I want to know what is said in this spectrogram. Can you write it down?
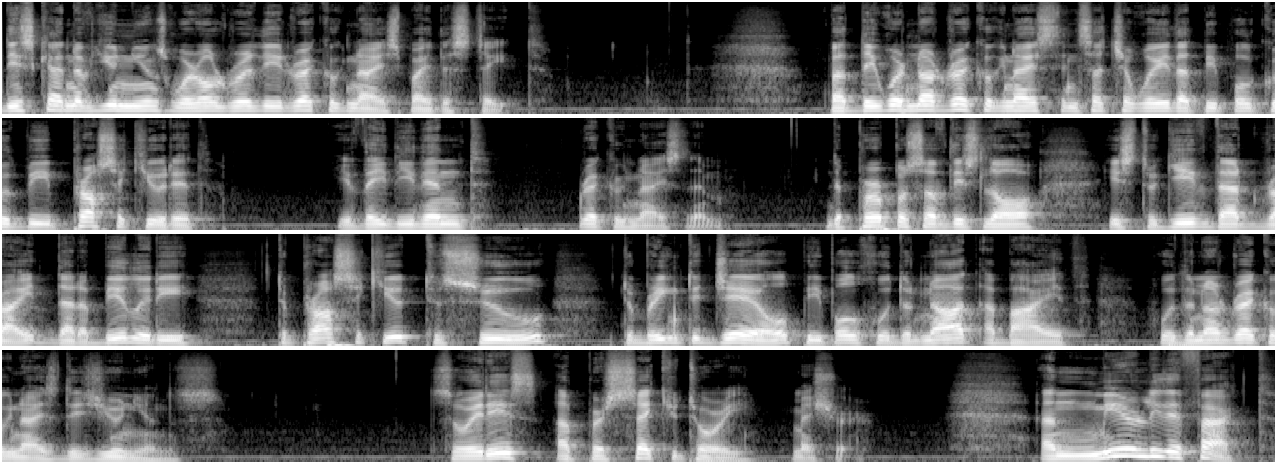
These kind of unions were already recognized by the state. But they were not recognized in such a way that people could be prosecuted if they didn't recognize them. The purpose of this law is to give that right, that ability to prosecute, to sue, to bring to jail people who do not abide, who do not recognize these unions. So it is a persecutory measure. And merely the fact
